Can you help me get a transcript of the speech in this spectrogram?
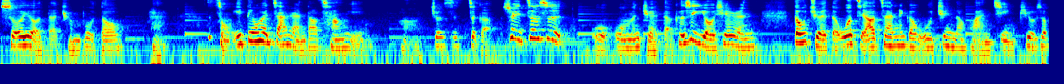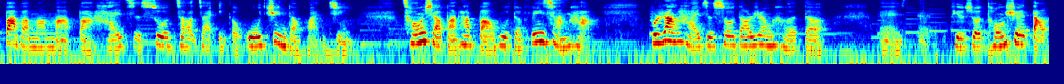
所有的全部都哈，这种一定会沾染到苍蝇哈，就是这个，所以这是我我们觉得，可是有些人都觉得我只要在那个无菌的环境，譬如说爸爸妈妈把孩子塑造在一个无菌的环境，从小把他保护得非常好，不让孩子受到任何的。呃呃，比如说同学吵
